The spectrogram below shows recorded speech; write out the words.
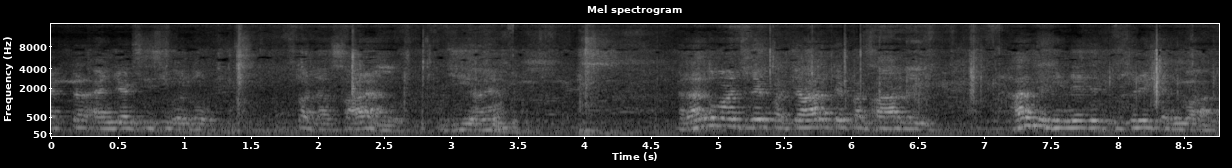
ਡਾਇਰੈਕਟਰ ਐਨਜੀਸੀਸੀ ਵੱਲੋਂ ਤੁਹਾਡਾ ਸਾਰਿਆਂ ਨੂੰ ਜੀ ਆਇਆਂ। ਰੰਗਮੰਚ ਦੇ ਪ੍ਰਚਾਰ ਤੇ ਪ੍ਰਸਾਰ ਲਈ ਹਰ ਮਹੀਨੇ ਦੇ ਦੂਸਰੇ ਸ਼ਨੀਵਾਰ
